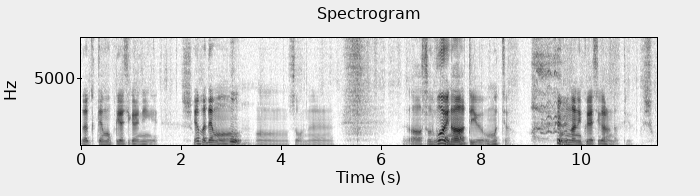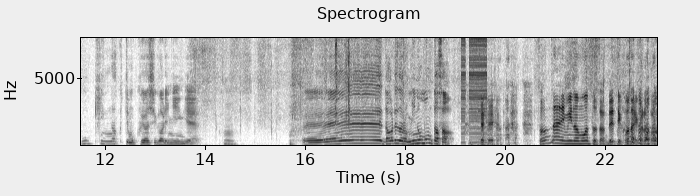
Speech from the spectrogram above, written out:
なくても悔しがり人間やっぱでもうん。そうね。あーすごいなっていう思っちゃう。こんなに悔しがるんだっていう。賞金なくても悔しがり人間。うん。えー、誰だろう？ミノモンタさんそんなにミノモントさん出てこないからこの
